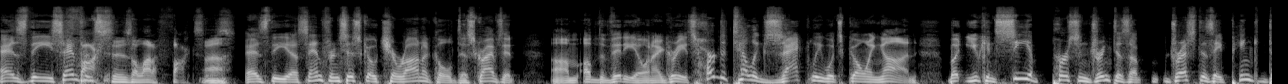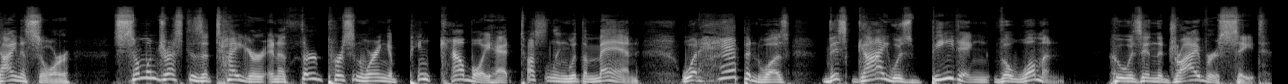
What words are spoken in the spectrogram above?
as the San Francisco Foxes, a lot of foxes. as the uh, San Francisco Chronicle describes it um, of the video, and I agree, it's hard to tell exactly what's going on, but you can see a person dressed as a dressed as a pink dinosaur, someone dressed as a tiger, and a third person wearing a pink cowboy hat tussling with a man. What happened was this guy was beating the woman who was in the driver's seat.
